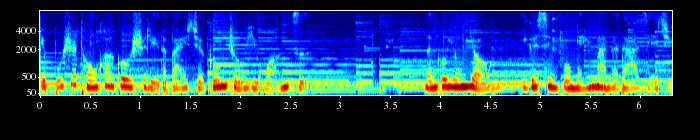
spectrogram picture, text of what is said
也不是童话故事里的白雪公主与王子，能够拥有一个幸福美满的大结局。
